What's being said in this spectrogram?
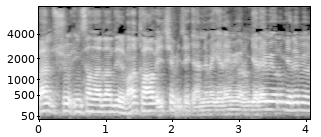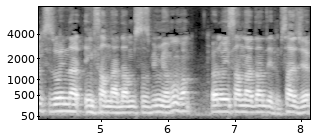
Ben şu insanlardan değilim. Ha, kahve içemeyecek kendime gelemiyorum, gelemiyorum, gelemiyorum. Siz o insanlardan mısınız bilmiyorum ama ben o insanlardan değilim. Sadece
